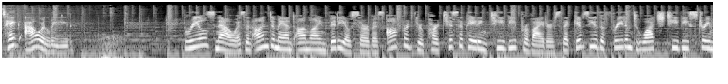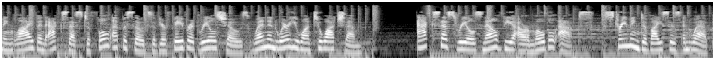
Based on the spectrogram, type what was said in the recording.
Take our lead. Reelz Now is an on-demand online video service offered through participating TV providers that gives you the freedom to watch TV streaming live and access to full episodes of your favorite Reelz shows when and where you want to watch them. Access Reelz Now via our mobile apps, streaming devices and web.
